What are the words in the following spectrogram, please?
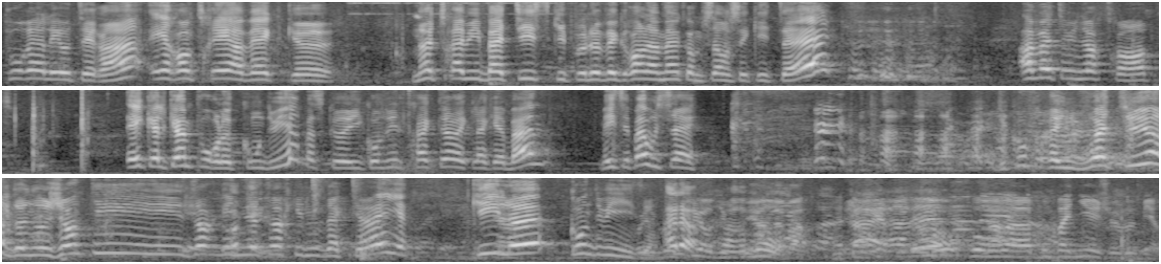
pour aller au terrain et rentrer avec euh, notre ami Baptiste qui peut lever grand la main comme ça on sait qui t'es, à 21h30. Et quelqu'un pour le conduire parce qu'il conduit le tracteur avec la cabane, mais il sait pas où c'est. Du coup, il faudrait une voiture de nos gentils organisateurs qui nous accueillent qui le conduisent. Alors, Pour, pour accompagner, je veux bien.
